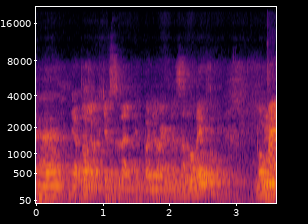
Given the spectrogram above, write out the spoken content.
Е, Я теж хотів сказати підбадьорення за молитву, бо ми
